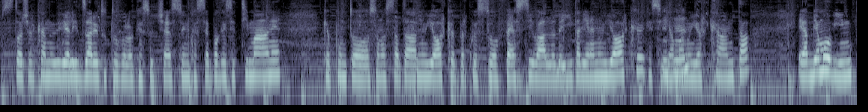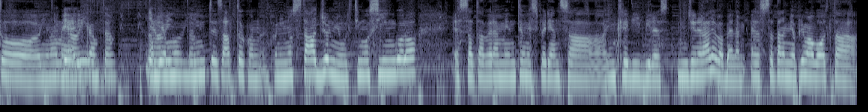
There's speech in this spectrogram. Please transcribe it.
sto cercando di realizzare tutto quello che è successo in queste poche settimane. Che appunto sono stata a New York per questo festival degli italiani a New York che si chiama Mhm. New York Canta e abbiamo vinto in America. abbiamo vinto Abbiamo, vinto. esatto con, con In Ostaggio, il mio ultimo singolo. È stata veramente un'esperienza incredibile. In generale, vabbè, la- è stata la mia prima volta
